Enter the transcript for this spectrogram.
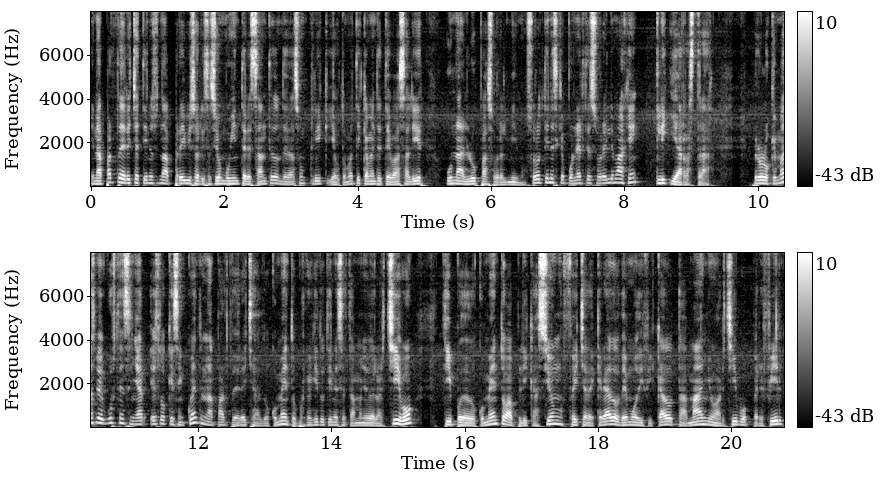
En la parte derecha tienes una previsualización muy interesante donde das un clic y automáticamente te va a salir una lupa sobre el mismo. Solo tienes que ponerte sobre la imagen, clic y arrastrar. Pero lo que más me gusta enseñar es lo que se encuentra en la parte derecha del documento, porque aquí tú tienes el tamaño del archivo, tipo de documento, aplicación, fecha de creado, de modificado, tamaño, archivo, perfil,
